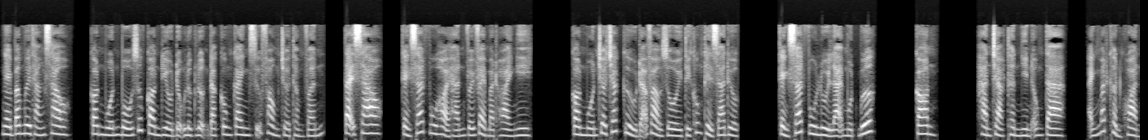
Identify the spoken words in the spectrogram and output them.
ngày 30 tháng sau con muốn bố giúp con điều động lực lượng đặc công canh giữ phòng chờ thẩm vấn. Tại sao? Cảnh sát vu hỏi hắn với vẻ mặt hoài nghi. Con muốn cho chắc cửu đã vào rồi thì không thể ra được. Cảnh sát vu lùi lại một bước. Con! Hàn trạc thần nhìn ông ta, ánh mắt khẩn khoản.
